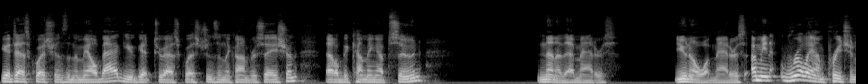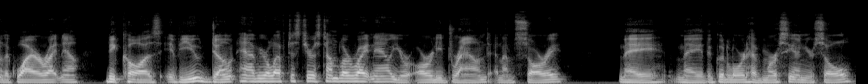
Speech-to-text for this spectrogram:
You get to ask questions in the mailbag, you get to ask questions in the conversation. That'll be coming up soon. None of that matters You know what matters. I mean, really, I'm preaching to the choir right now because if you don't have your leftist tears tumbler right now, you're already drowned, and I'm sorry. May may the good Lord have mercy on your soul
